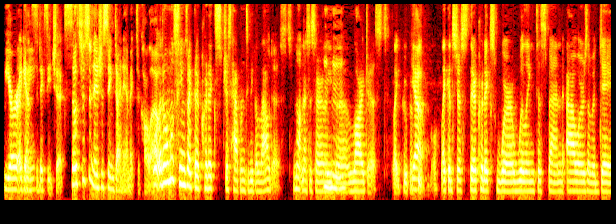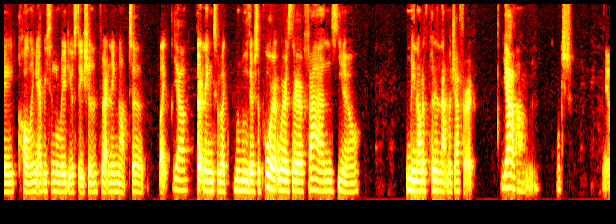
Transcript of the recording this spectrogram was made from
we are against the Dixie Chicks. So it's just an interesting dynamic to call out. Well, it almost seems like their critics just happen to be the loudest, not necessarily the Mhm. largest like group of Yeah. people. Like it's just their critics were willing to spend hours of a day calling every single radio station, threatening not to like yeah. threatening to like remove their support, whereas their fans, you know, may not have put in that much effort. Yeah. Um, which, yeah,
